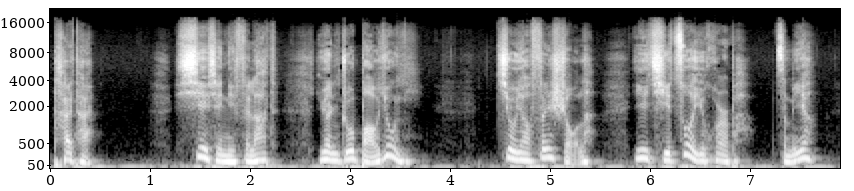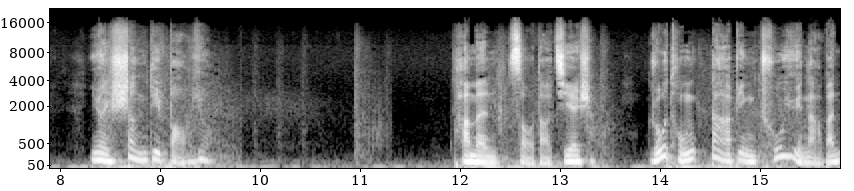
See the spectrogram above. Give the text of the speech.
太太。谢谢你，菲拉特。愿主保佑你。就要分手了，一起坐一会儿吧。怎么样？愿上帝保佑。他们走到街上，如同大病初愈那般，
